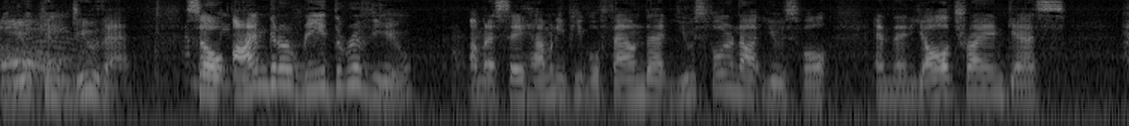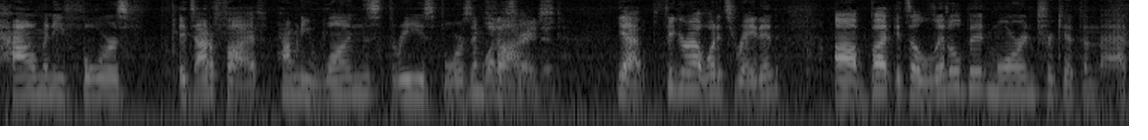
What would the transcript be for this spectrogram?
You Oh. can do that. So I'm gonna read the review. I'm gonna say how many people found that useful or not useful, and then y'all try and guess how many fours. It's out of five. How many ones, threes, fours, and What fives? it's rated. Yeah, figure out what it's rated. Uh, but it's a little bit more intricate than that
